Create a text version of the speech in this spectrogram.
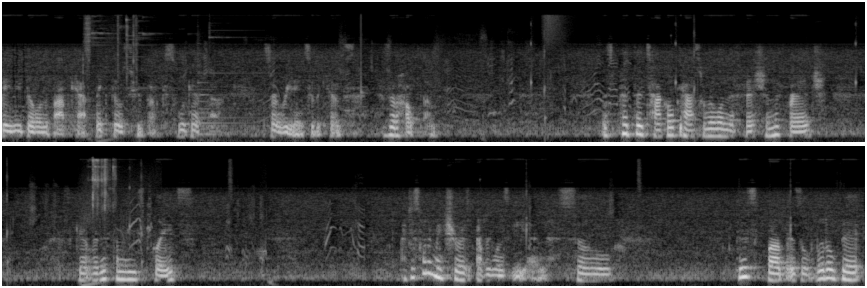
Baby Bill and the Bobcat. Like those two books. We'll get that. Start reading to the kids. Because it'll help them. Let's put the taco casserole and the fish in the fridge. Let's get rid of some of these plates. I just want to make sure everyone's eaten. So this bub is a little bit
